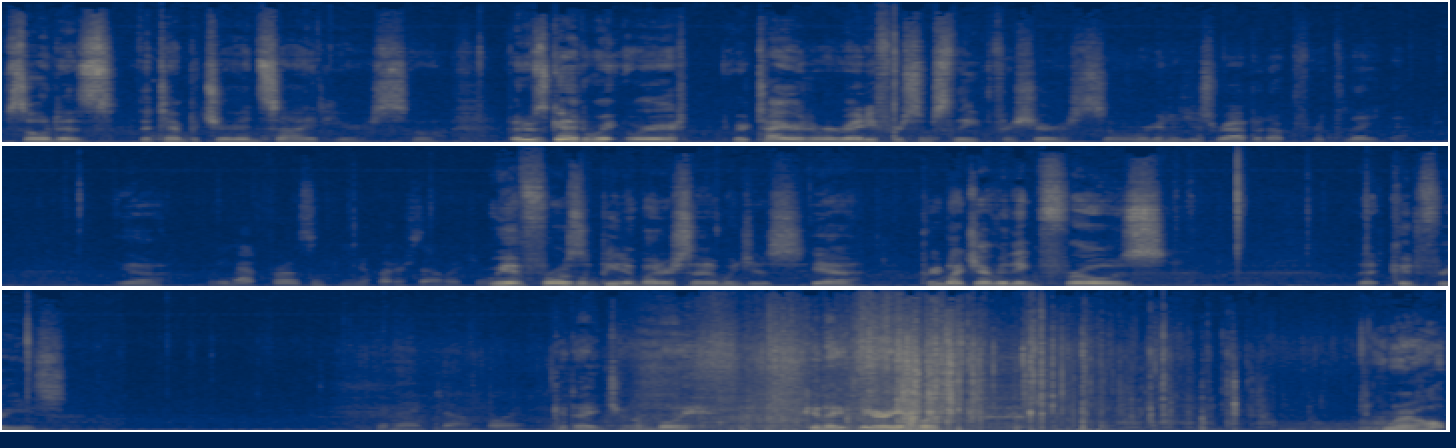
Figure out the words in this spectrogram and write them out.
so does the temperature inside here. So, but it was good. We're we're we're tired and we're ready for some sleep for sure. So we're gonna just wrap it up for tonight. Yeah, We have frozen peanut butter sandwiches. We have frozen peanut butter sandwiches. Yeah, pretty much everything froze that could freeze. Good night, John Boy. Good night, John Boy. Good night, Mary Ellen. Well,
